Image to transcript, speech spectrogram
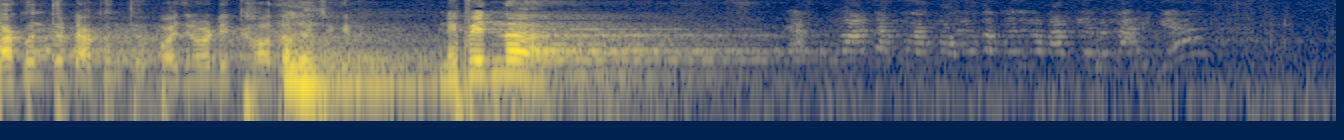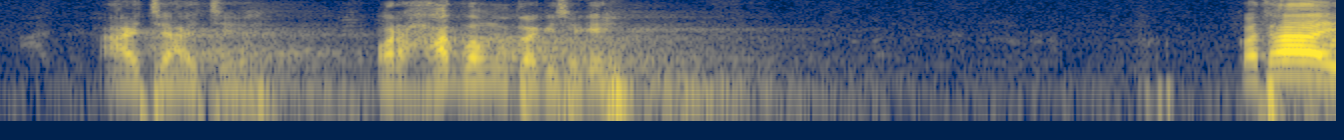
ডাকুন তো ডাকুন তো বজনবাটি খাওয়া দাওয়া হয়েছে কিনা? নিপেন না। আচ্ছা আচ্ছা ওর হাক বা মুদা গেছে গে। কোথায়?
